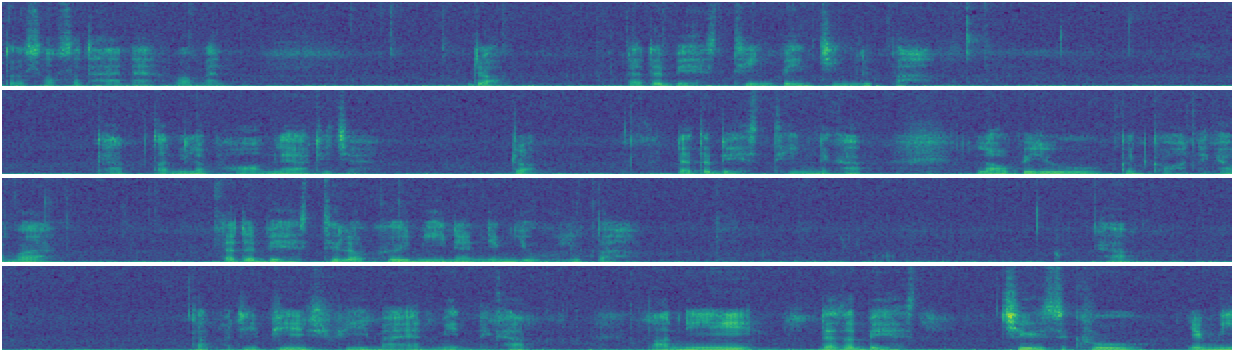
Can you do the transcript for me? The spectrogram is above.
ตรวจสอบสถานะว่ามัน drop database ทิ้งไปจริงหรือเปล่า ครับ ตอนนี้เราพร้อมแล้วที่จะ drop database ทิ้งนะครับ เราไปดูกันก่อนนะครับว่า database ที่เราเคยมีนั้นยังอยู่หรือเปล่า ครับกลับมาที่ php myadmin นะครับ ตอนนี้ database ชื่อ school ยังมี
